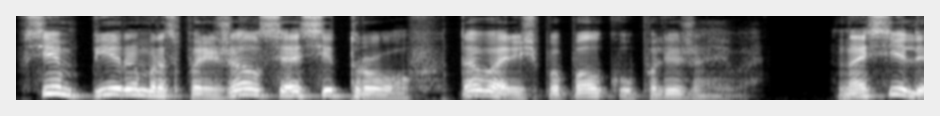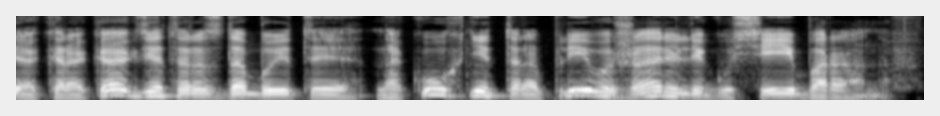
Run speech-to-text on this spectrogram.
Всем пиром распоряжался Осетров, товарищ по полку Полежаева. Носили окорока где-то раздобытые, на кухне торопливо жарили гусей и баранов.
